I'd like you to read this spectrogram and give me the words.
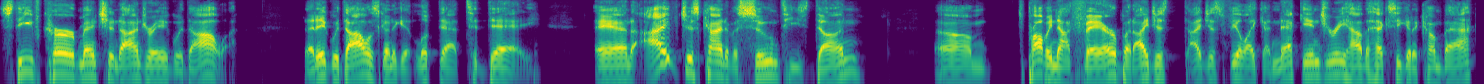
Steve Kerr mentioned Andre Iguodala. That Iguodala is going to get looked at today, and I've just kind of assumed he's done. Um, it's probably not fair, but I just I just feel like a neck injury. How the heck's he going to come back?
